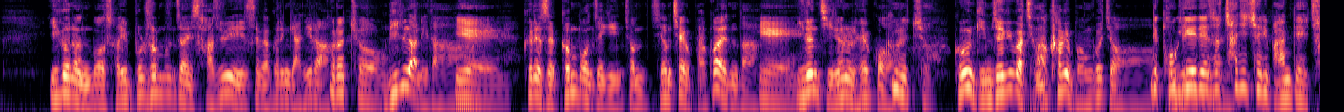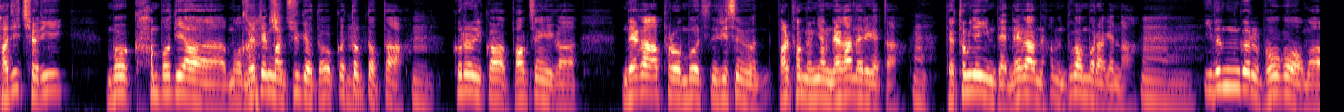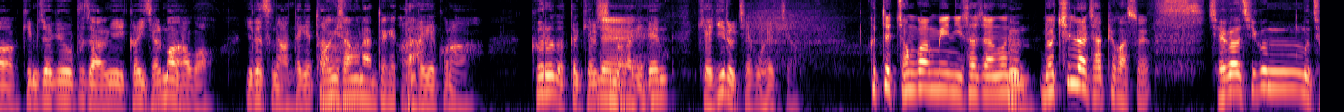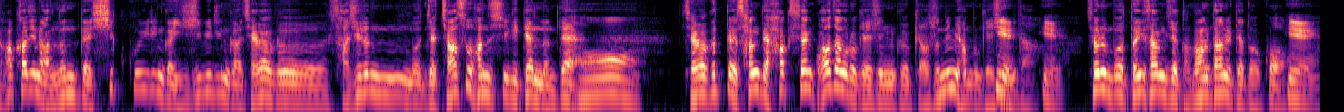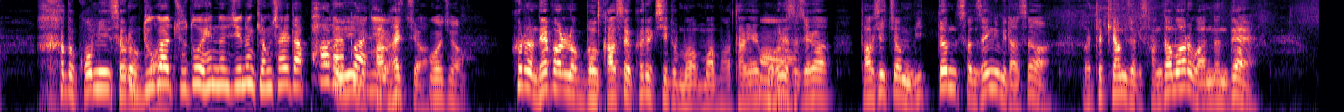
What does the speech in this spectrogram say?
이거는 뭐 소위 불선분자의 사주에 있어가 그런 게 아니라 그렇죠. 밀란이다. 예. 그래서 근본적인 좀 정책을 바꿔야 된다. 예. 이런 진언을 했고 그렇죠. 그건 김재규가 정확하게 본 거죠. 근데 거기에 대해서 차지철이 반대했죠. 차지철이 뭐 캄보디아 뭐 그렇죠. 몇백만 죽여도 끄떡도 음. 없다. 음. 그러니까 박정희가 내가 앞으로 뭐 있으면 발포 명령 내가 내리겠다. 음. 대통령인데 내가 하면 누가 뭘 하겠나. 음. 이런 거를 보고 뭐 김재규 부장이 거의 절망하고 이래서는 안 되겠다. 더 이상은 안 되겠다. 안 되겠구나. 그런 어떤 결심을 네. 하게 된 계기를 제공했죠. 그때 정광민 이사장은 음. 며칠 날 잡혀갔어요? 제가 지금 뭐 정확하지는 않는데 19일인가 20일인가 제가 그 사실은 뭐 이제 자수한식이 됐는데 오. 제가 그때 상대 학생 과장으로 계신 그 교수님이 한 분 계십니다. 예, 예. 저는 뭐 더 이상 이제 도망 다닐 데도 없고 예. 하도 고민스럽고 누가 주도했는지는 경찰이 다 파악할 거 아니에요? 파악했죠. 뭐죠? 그러나 내 발로 뭐 가서 그렇지도 뭐, 뭐 못하겠고 어. 그래서 제가 당시 좀 믿던 선생님이라서 어떻게 하면 저기 상담하러 왔는데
